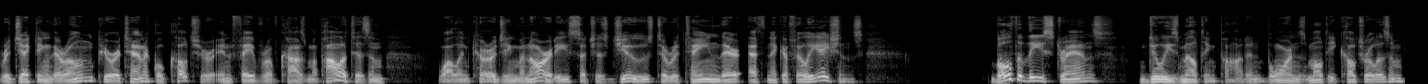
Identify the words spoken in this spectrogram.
rejecting their own puritanical culture in favor of cosmopolitanism while encouraging minorities such as Jews to retain their ethnic affiliations. Both of these strands, Dewey's melting pot and Bourne's multiculturalism,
